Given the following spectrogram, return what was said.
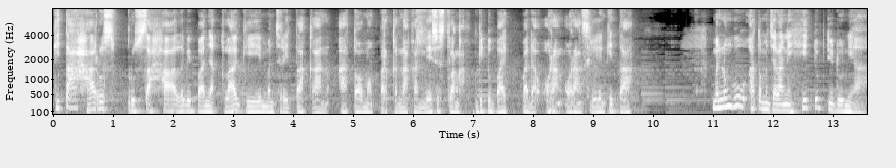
kita harus berusaha lebih banyak lagi menceritakan atau memperkenalkan Yesus telah begitu baik pada orang-orang sekeliling kita. Menunggu atau menjalani hidup di dunia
